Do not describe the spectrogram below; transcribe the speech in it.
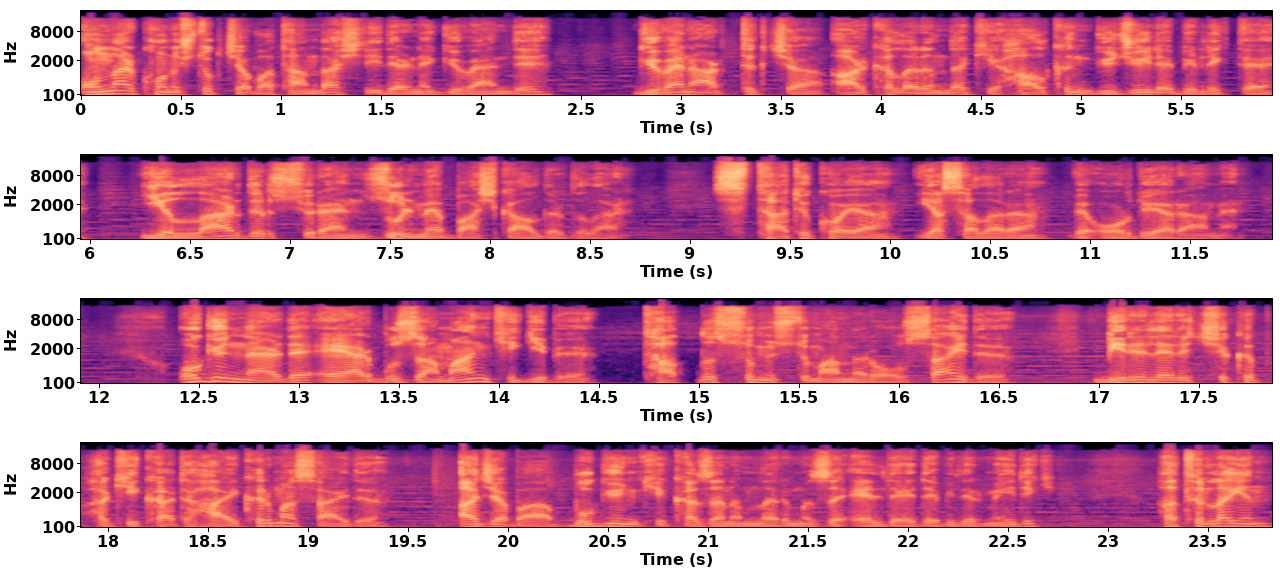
Onlar konuştukça vatandaş liderine güvendi, güven arttıkça arkalarındaki halkın gücüyle birlikte yıllardır süren zulme baş kaldırdılar. Statükoya, yasalara ve orduya rağmen. O günlerde eğer bu zamanki gibi tatlı su Müslümanları olsaydı, birileri çıkıp hakikate haykırmasaydı, acaba bugünkü kazanımlarımızı elde edebilir miydik? Hatırlayın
